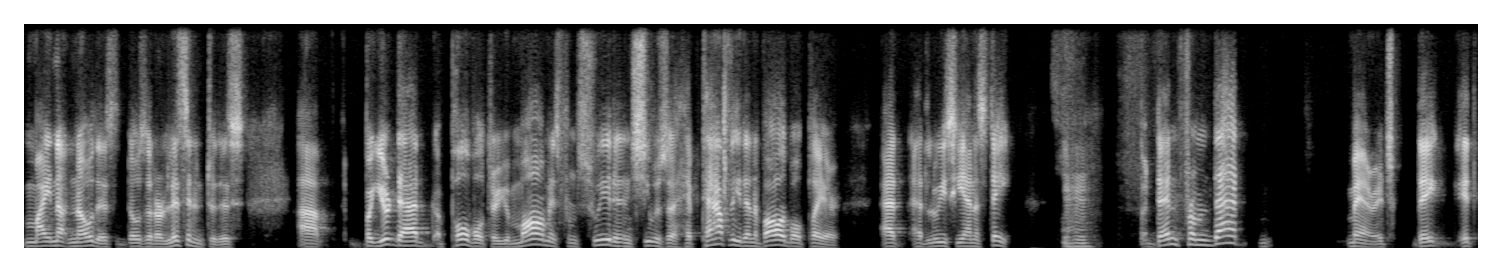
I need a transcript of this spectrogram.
might not know this; those that are listening to this. Uh, but your dad, a pole vaulter, your mom is from Sweden. She was a heptathlete and a volleyball player at at Louisiana State. Mm-hmm. But then from that marriage, they it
